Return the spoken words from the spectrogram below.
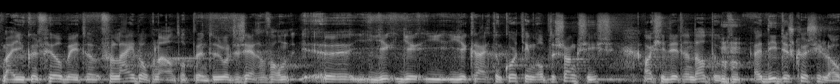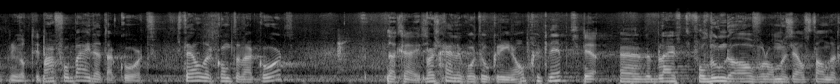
Maar je kunt veel beter verleiden op een aantal punten. Door te zeggen van, eh, je, je, je krijgt een korting op de sancties als je dit en dat doet. Eh, die discussie loopt nu op dit Maar voorbij dat akkoord. Stel, er komt een akkoord. Dan krijg je het. Waarschijnlijk wordt Oekraïne opgeknipt. Ja. Eh, er blijft voldoende over om een zelfstandig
